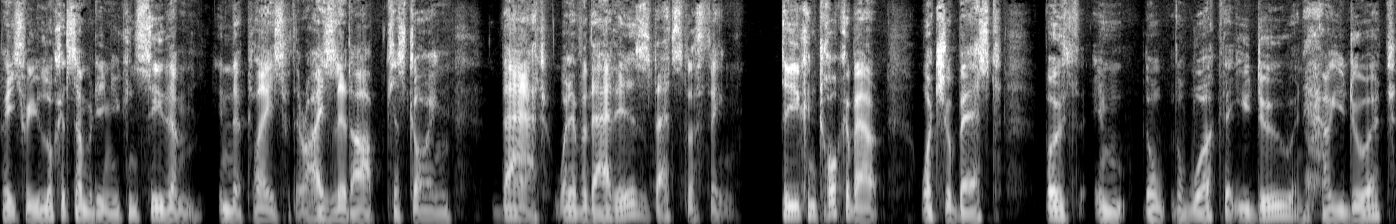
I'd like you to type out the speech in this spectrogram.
piece where you look at somebody and you can see them in their place with their eyes lit up just going that whatever that is that's the thing. So you can talk about what's your best both in the, the work that you do and how you do it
